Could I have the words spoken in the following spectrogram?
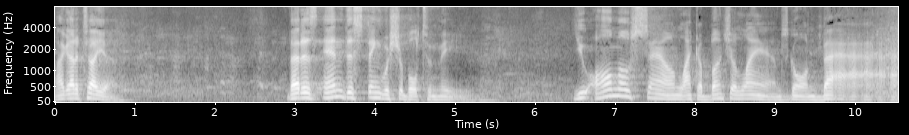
I got to tell you, that is indistinguishable to me. You almost sound like a bunch of lambs going bah.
